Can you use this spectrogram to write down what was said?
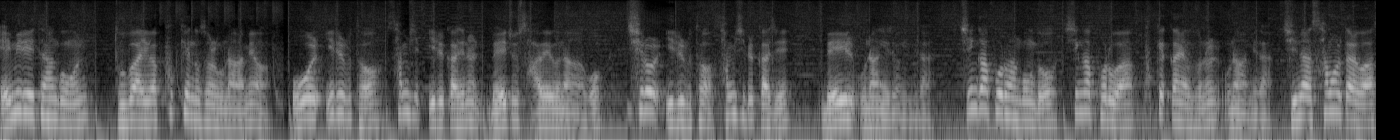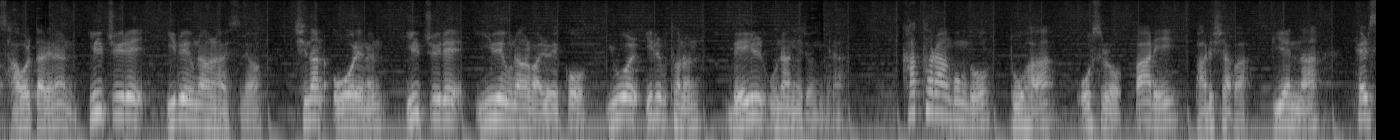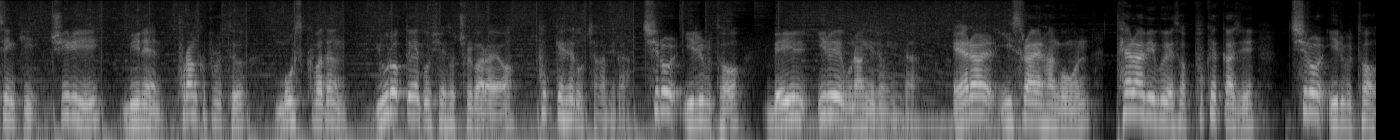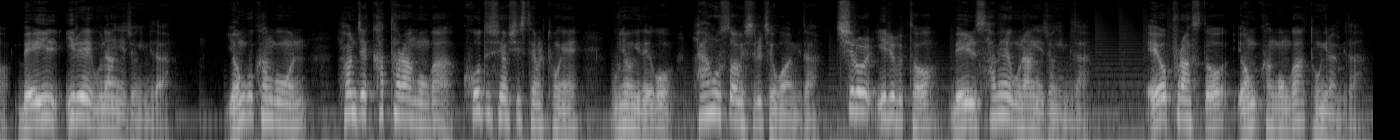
에미레이트 항공은 두바이와 푸켓 노선을 운항하며 5월 1일부터 31일까지는 매주 4회 운항하고 7월 1일부터 30일까지 매일 운항 예정입니다. 싱가포르 항공도 싱가포르와 푸켓 간의 노선을 운항합니다. 지난 3월달과 4월달에는 일주일에 1회 운항을 하였으며 지난 5월에는 일주일에 2회 운항을 완료했고 6월 1일부터는 매일 운항 예정입니다. 카타르 항공도 도하, 오슬로, 파리, 바르샤바, 비엔나, 헬싱키, 취리히, 뮌헨, 프랑크푸르트, 모스크바 등 유럽 등의 도시에서 출발하여 푸켓에 도착합니다. 7월 1일부터 매일 1회 운항 예정입니다. 엘알 이스라엘 항공은 텔아비브에서 푸켓까지 7월 1일부터 매일 1회 운항 예정입니다. 영국 항공은 현재 카타르 항공과 코드쉐어 시스템을 통해 운영이 되고 향후 서비스를 제공합니다. 7월 1일부터 매일 3회 운항 예정입니다. 에어프랑스도 영국 항공과 동일합니다.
